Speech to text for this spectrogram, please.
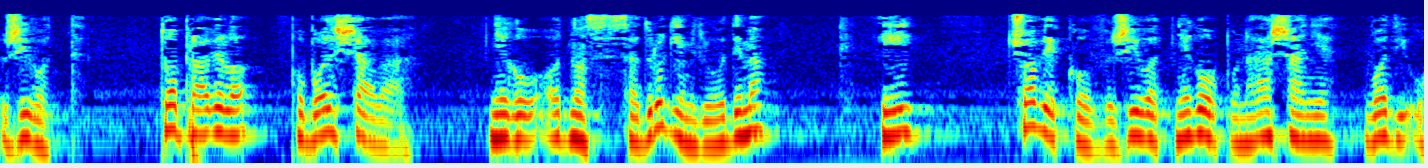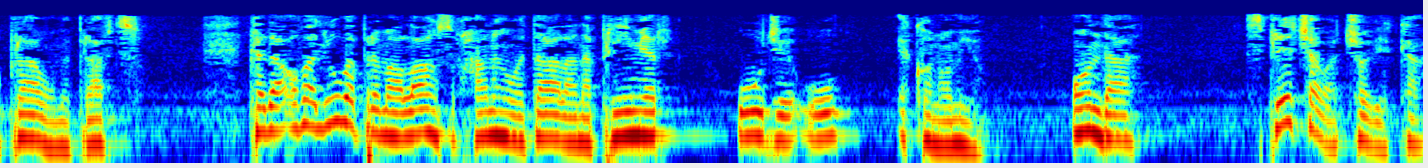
život. To pravilo poboljšava njegov odnos sa drugim ljudima i čovjekov život, njegovo ponašanje vodi u pravome pravcu. Kada ova ljubav prema Allahu subhanahu wa ta'ala na primjer uđe u ekonomiju, onda spriječava čovjeka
